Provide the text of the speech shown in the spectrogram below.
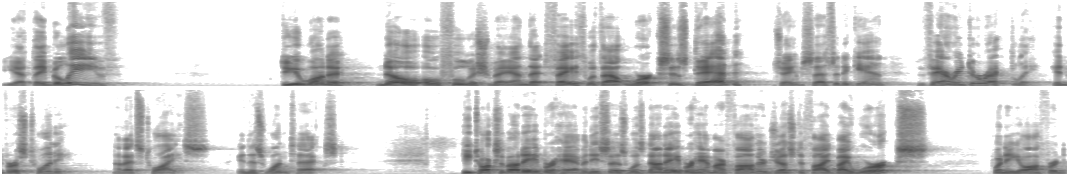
yet they believe. Do you want to know, O foolish man, that faith without works is dead? James says it again, very directly in verse 20. Now that's twice in this one text. He talks about Abraham and he says, Was not Abraham our father justified by works when he offered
